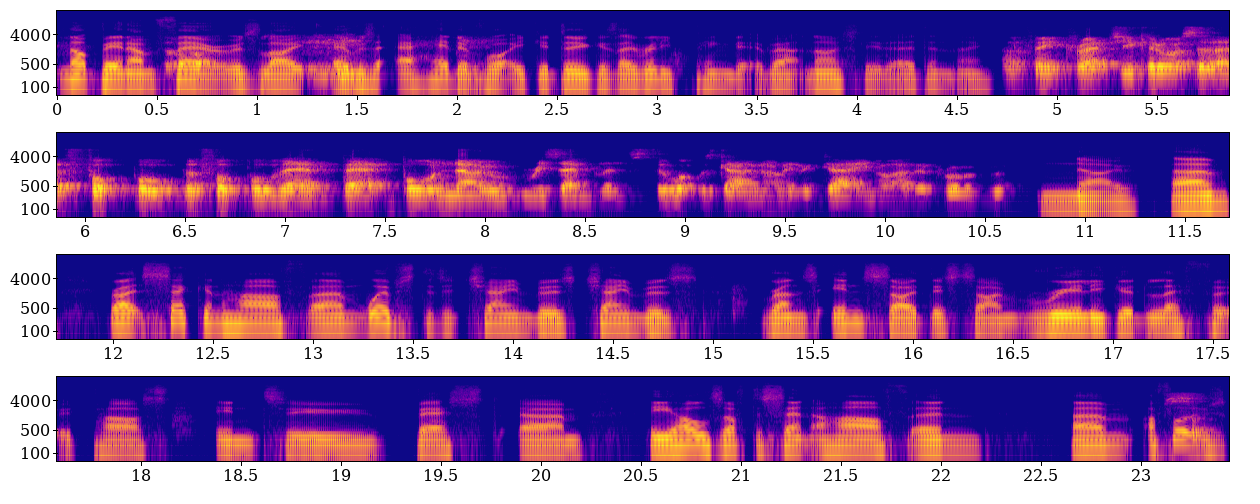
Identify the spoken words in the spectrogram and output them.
not being unfair. It was like it was ahead of what he could do because they really pinged it about nicely there, didn't they? I think perhaps you could also have football. The football there bore no resemblance to what was going on in the game either. Probably. No. Um, right, second half. Um, Webster to Chambers. Chambers runs inside this time. Really good left-footed pass into Best. Um, he holds off the centre half, and um, I thought it was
